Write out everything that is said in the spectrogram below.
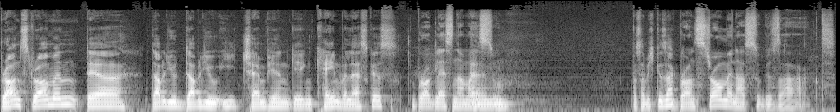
Braun Strowman, der WWE Champion gegen Kane Velasquez. Brock Lesnar meinst Ähm, Was habe ich gesagt? Braun Strowman hast du gesagt.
